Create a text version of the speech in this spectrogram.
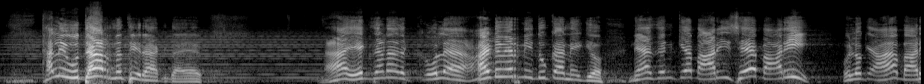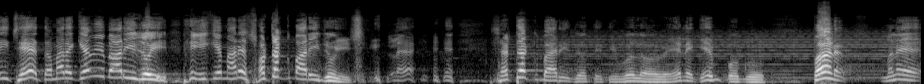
ખાલી ઉધાર નથી રાખતા એમ. હા, એક જણા ઓલે હાર્ડવેરની દુકાને ગયો. ત્યાં જઈને કે, બારી છે, બારી. બોલો કે આ બારી છે. તમારે કેવી બારી જોઈ? એ કે, મારે સટક બારી જોઈ છે. છટક બારી જોતી હતી. બોલો હવે, એને કેમ પોગું પણ મને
